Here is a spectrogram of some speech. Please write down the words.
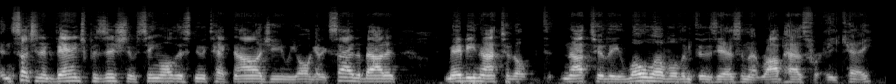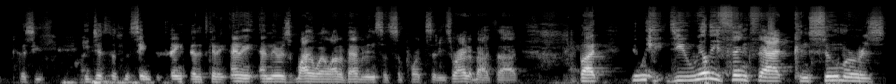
in such an advantage position of seeing all this new technology? We all get excited about it. Maybe not to the not to the low level of enthusiasm that Rob has for 8K because he he just doesn't seem to think that it's getting any. And there's by the way a lot of evidence that supports that he's right about that. But do we do you really think that consumers,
